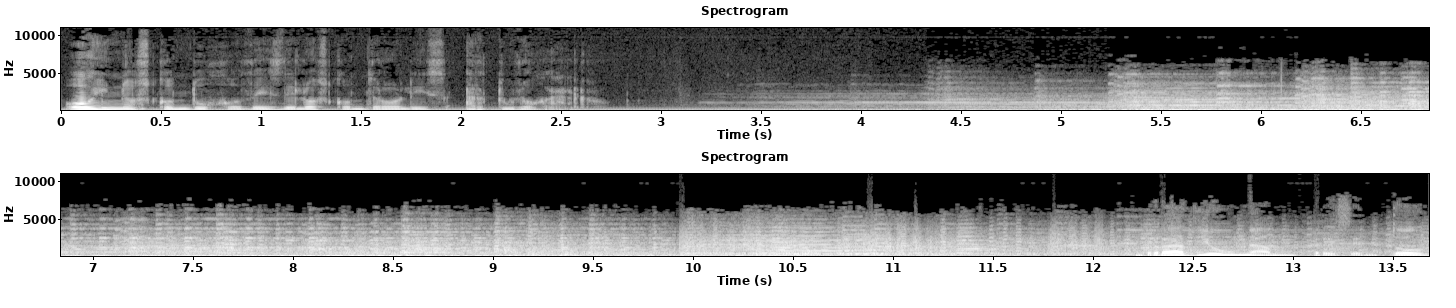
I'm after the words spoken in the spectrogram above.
Hoy nos condujo desde los controles Arturo Garro. Radio UNAM presentó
